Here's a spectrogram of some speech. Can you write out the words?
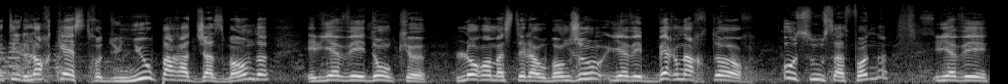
C'était l'orchestre du New Para Jazz Band. Et il y avait donc euh, Laurent Mastella au banjo, il y avait Bernard Thor au sous-saphone, il y avait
